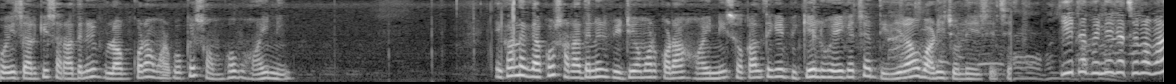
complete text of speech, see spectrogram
হয়েছে আর কি, সারাদিনের ব্লগ করা আমার পক্ষে সম্ভব হয়নি। এখানে দেখো সারাদিনের ভিডিও আমার করা হয়নি। সকাল থেকে বিকেল হয়ে গেছে আর দিদিরাও বাড়ি চলে এসেছে। কি এটা ভেঙে গেছে বাবা?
